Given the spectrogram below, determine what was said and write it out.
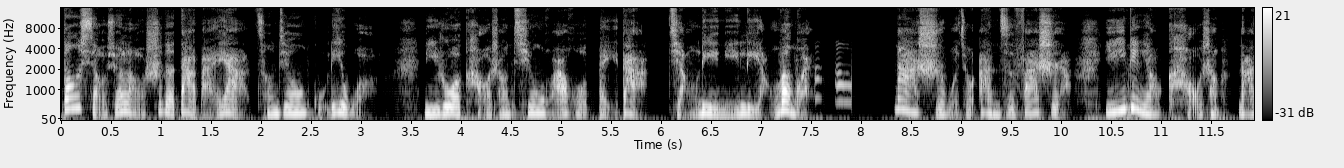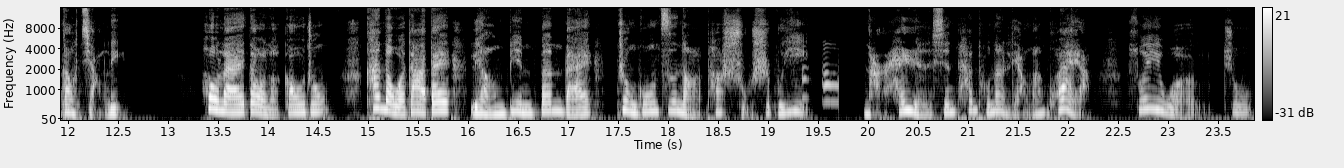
当小学老师的大白呀，曾经鼓励我：“你若考上清华或北大，奖励你两万块。”那时我就暗自发誓啊，一定要考上，拿到奖励。后来到了高中，看到我大伯两鬓斑白，挣工资呢，他属实不易，哪儿还忍心贪图那两万块呀？所以我就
